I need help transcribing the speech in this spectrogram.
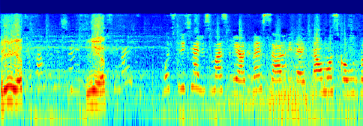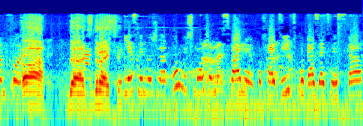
Привет. Нет. Мы встречались в Москве, Агнес Арминой на Moscow Urban Forum. А, да, здрасте. Если нужна помощь, можем с вами походить, показать места.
